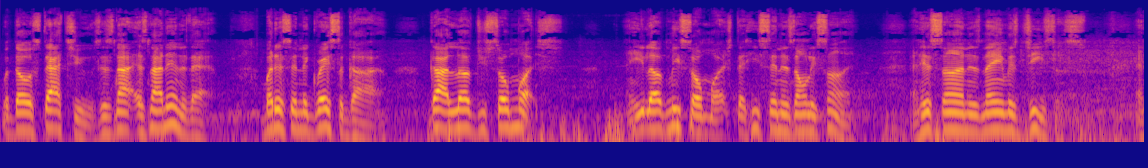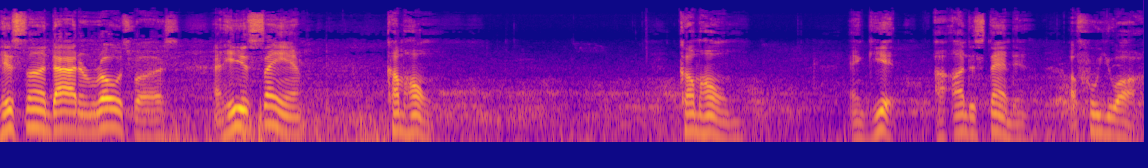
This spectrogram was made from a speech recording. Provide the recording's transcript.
with those statues. It's not, it's not into that but it's in the grace of God. God loved you so much, and he loved me so much that he sent his only son. And his son, his name is Jesus. And his son died and rose for us. And he is saying, come home. Come home and get an understanding of who you are.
